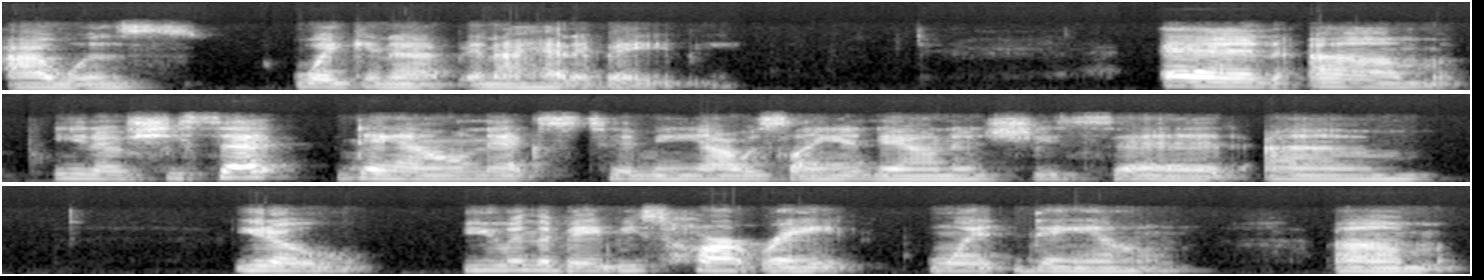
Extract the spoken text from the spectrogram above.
I was waking up and I had a baby. And um, you know, she sat down next to me. I was laying down and she said, um, you know, you and the baby's heart rate went down, um,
